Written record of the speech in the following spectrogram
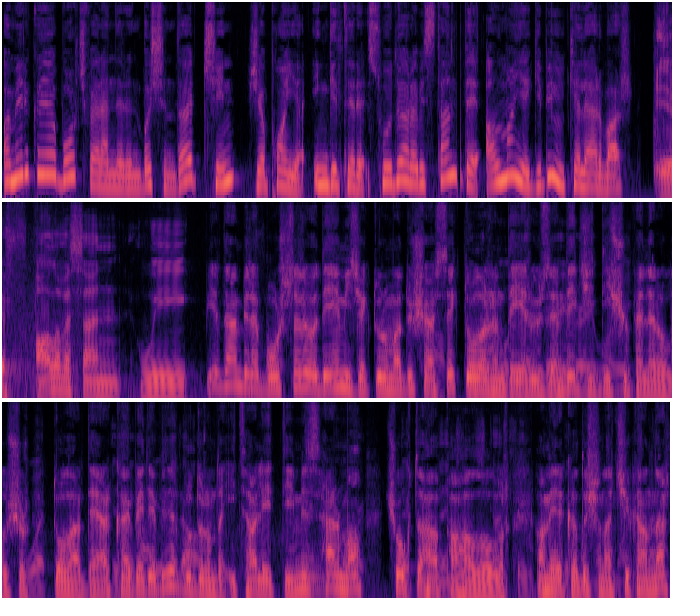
Amerika'ya borç verenlerin başında Çin, Japonya, İngiltere, Suudi Arabistan ve Almanya gibi ülkeler var. Birdenbire borçları ödeyemeyecek duruma düşersek doların değeri üzerinde ciddi şüpheler oluşur. Dolar değer kaybedebilir. Bu durumda ithal ettiğimiz her mal çok daha pahalı olur. Amerika dışına çıkanlar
